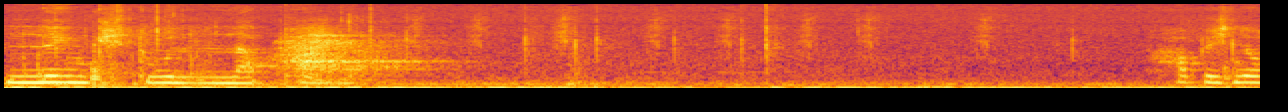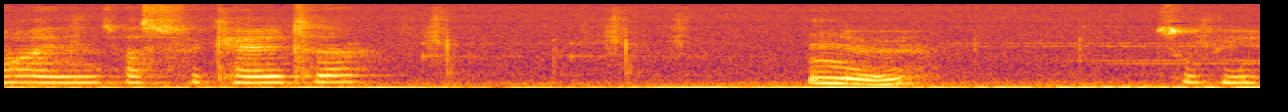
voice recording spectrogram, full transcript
Link, du Lappen. Habe ich noch ein was für Kälte? Nö. Supi.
